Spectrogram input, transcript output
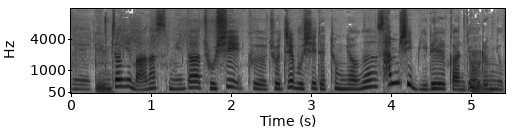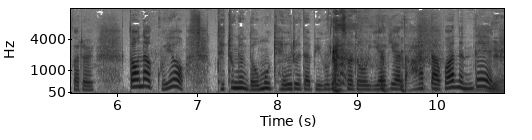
네, 굉장히 음. 많았습니다. 조시 그 조지 부시 대통령은 31일간 여름 음. 휴가를 떠났고요. 대통령 너무 게으르다 미국에서도 이야기가 나왔다고 하는데 네.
